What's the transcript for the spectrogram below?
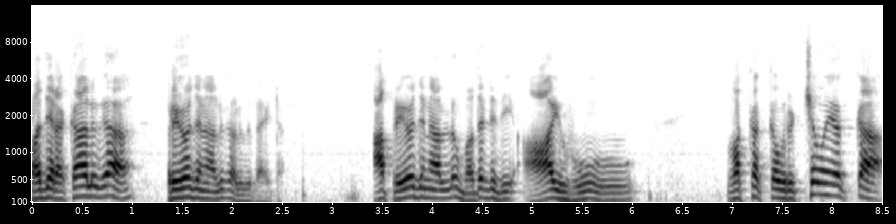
పది రకాలుగా ప్రయోజనాలు కలుగుతాయట. ఆ ప్రయోజనాల్లో మొదటిది ఆయుహు. ఒక్కొక్క వృక్షం యొక్క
